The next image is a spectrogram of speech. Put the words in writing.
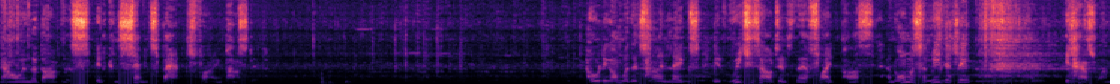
Now in the darkness, it can sense bats flying past it. Holding on with its hind legs, it reaches out into their flight path, and almost immediately, it has one.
